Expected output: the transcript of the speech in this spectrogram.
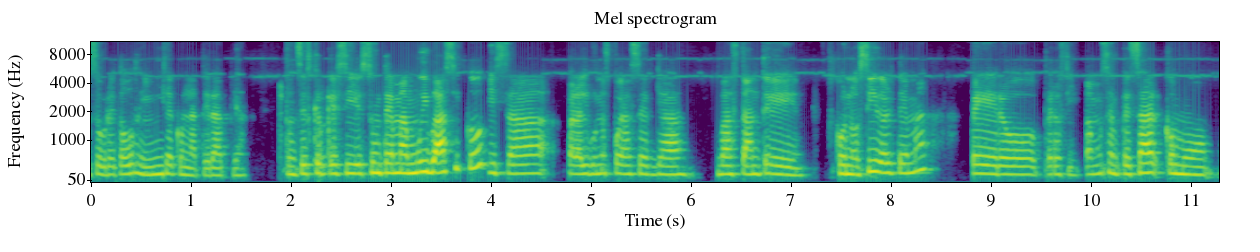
sobre todo se inicia con la terapia. Entonces creo que sí, es un tema muy básico, quizá para algunos pueda ser ya bastante conocido el tema, pero, pero sí, vamos a empezar como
